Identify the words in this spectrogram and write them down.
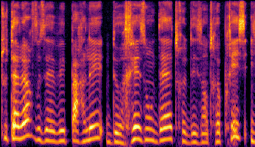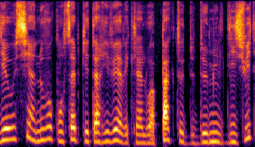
Tout à l'heure, vous avez parlé de raison d'être des entreprises. Il y a aussi un nouveau concept qui est arrivé avec la loi Pacte de 2018,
